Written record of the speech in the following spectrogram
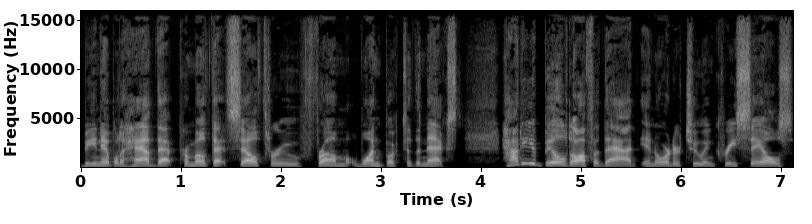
being able to have that promote that sell through from one book to the next how do you build off of that in order to increase sales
